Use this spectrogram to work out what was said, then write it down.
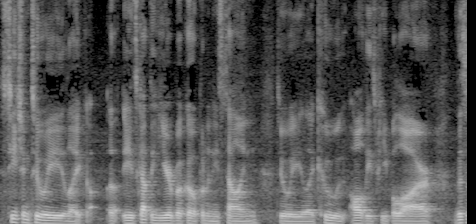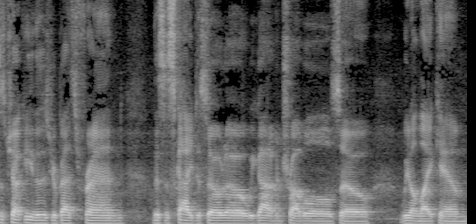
he's teaching Twoie like uh, he's got the yearbook open and he's telling Twoie like who all these people are. This is Chucky. This is your best friend. This is Sky DeSoto. We got him in trouble, so we don't like him.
